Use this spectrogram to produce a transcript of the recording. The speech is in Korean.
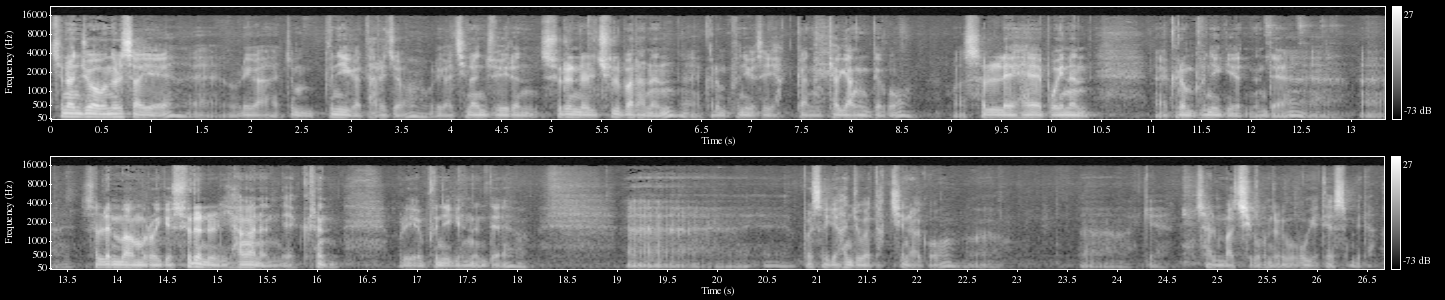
지난주와 오늘 사이에 우리가 좀 분위기가 다르죠. 우리가 지난 주일은 수련을 출발하는 그런 분위기에서 약간 격양되고 어, 설레해 보이는 그런 분위기였는데 설렘 마음으로 이게 수련을 향하는 그런 우리의 분위기였는데 벌써 이게 한 주가 딱 지나고 어, 어, 이렇게 잘 마치고 오늘 오게 됐습니다.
